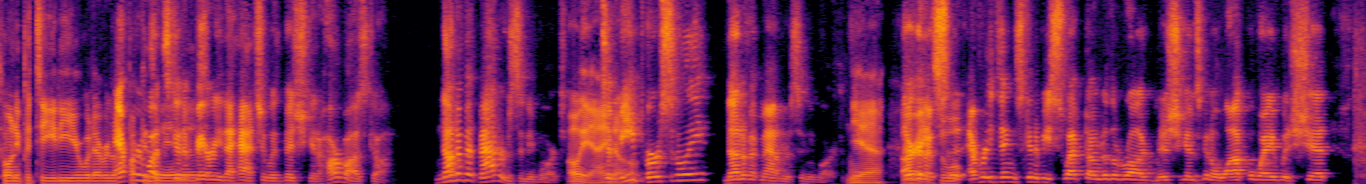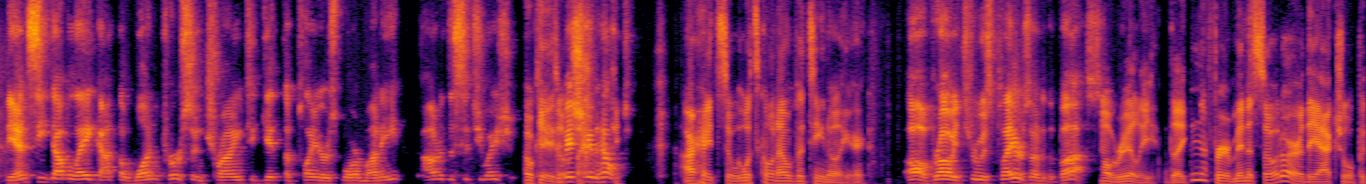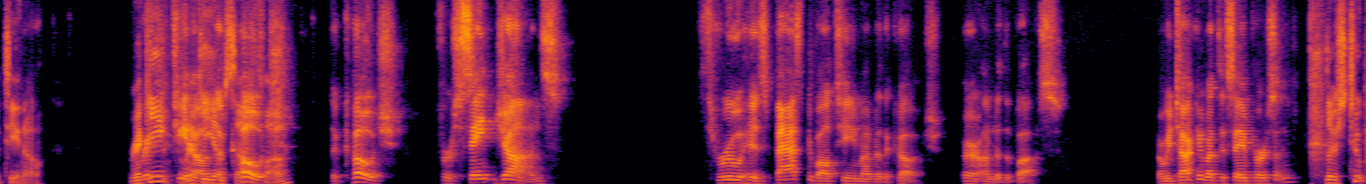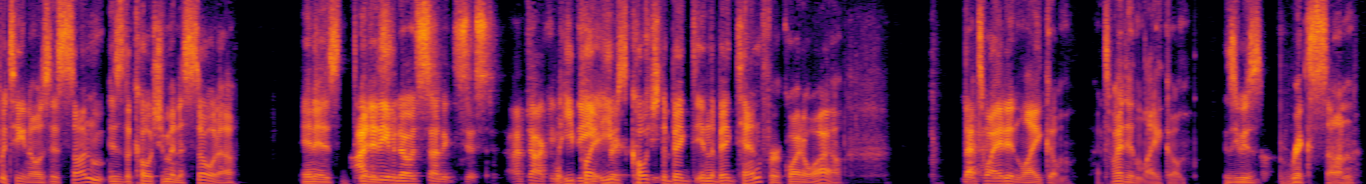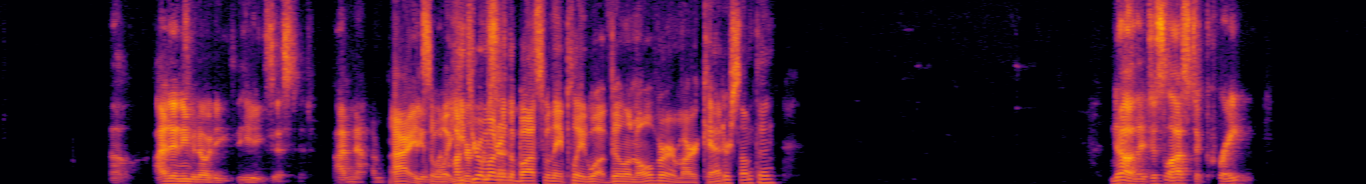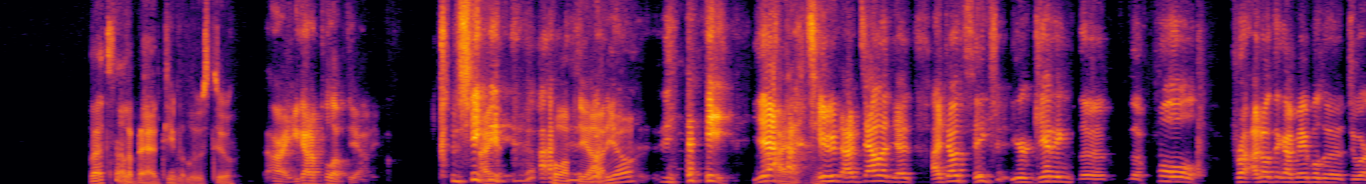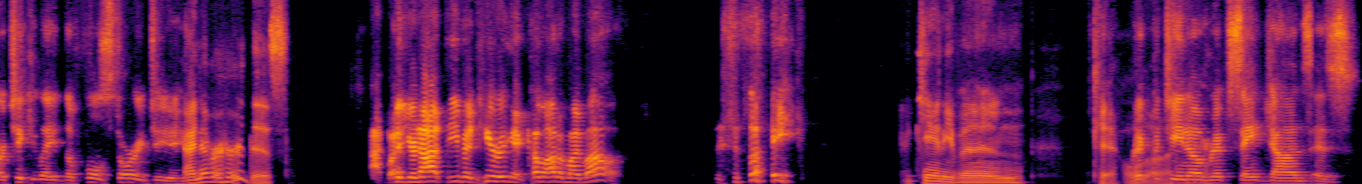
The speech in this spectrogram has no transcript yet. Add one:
Tony Petiti or whatever the Everyone's fuck his going to is. bury the hatchet with Michigan. Harbaugh's gone. None of it matters anymore. To Oh, me. yeah, I to me personally, none of it matters anymore. Yeah. They're All gonna right. So we'll- everything's gonna be swept under the rug. Michigan's gonna walk away with shit. The NCAA got the one person trying to get the players more money out of the situation. okay. So, Michigan helped. all right. So what's going on with Patino here? Oh, bro, he threw his players under the bus. Oh, really? Like for Minnesota or the actual Patino? Ricky, Rick Pitino, Ricky the himself, coach. huh? The coach for St. John's threw his basketball team under the coach or under the bus. Are we talking about the same person? There's two Patinos. His son is the coach in Minnesota, and his I and didn't his- even know his son existed. I'm talking. he played. He was coached the big in the Big Ten for quite a while. That's why I didn't like him. That's why I didn't like him because he was Rick's son. Oh, I didn't even know he, he existed. I'm not. I'm All right, so what, he threw him under the bus when they played what Villanova or Marquette or something. No, they just lost to Creighton. That's not a bad team to lose to. All right, you got to pull up the audio. Gee, Pull up the I- audio. yeah, I- dude, I'm telling you, I don't think you're getting the the full. I don't think I'm able to to articulate the full story to you. Here. I never heard this. But you're not even hearing it come out of my mouth. like I can't even. Okay, hold Rick on Pitino ripped St. John's as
